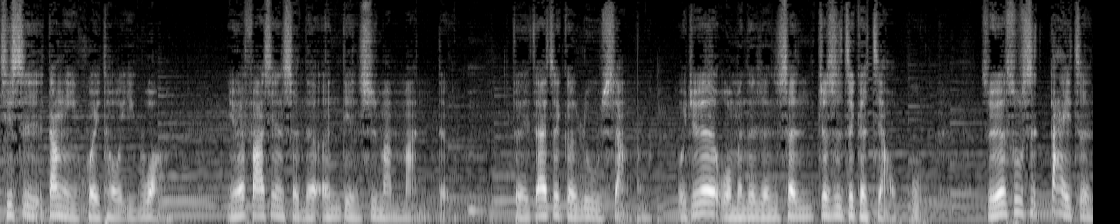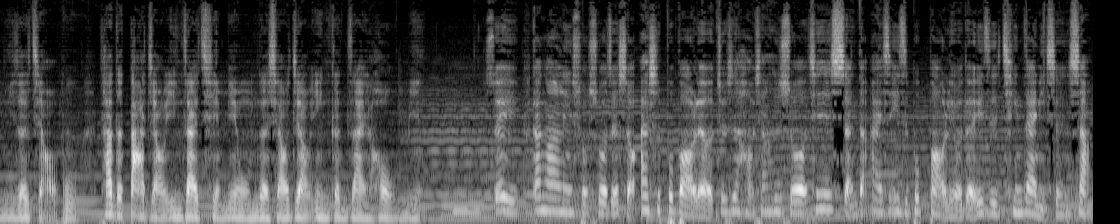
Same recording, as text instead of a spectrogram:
其实当你回头一望，你会发现神的恩典是满满的。对，在这个路上，我觉得我们的人生就是这个脚步，主耶稣是带着你的脚步，他的大脚印在前面，我们的小脚印跟在后面。所以刚刚你所说的这首《爱是不保留》，就是好像是说，其实神的爱是一直不保留的，一直倾在你身上。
